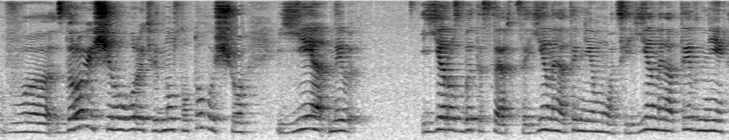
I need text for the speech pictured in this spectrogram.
в здоров'ї ще говорить відносно того, що є не є розбите серце, є негативні емоції, є негативні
